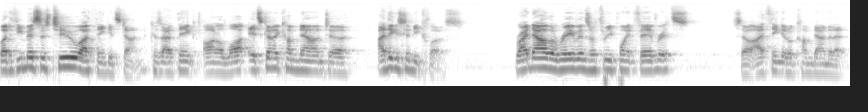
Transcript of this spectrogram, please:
But if he misses two, I think it's done because I think on a lot it's going to come down to I think it's going to be close. Right now the Ravens are three point favorites, so I think it'll come down to that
